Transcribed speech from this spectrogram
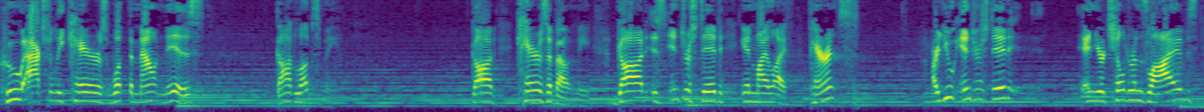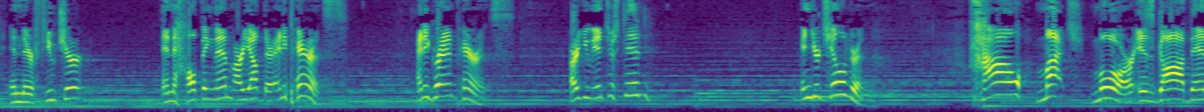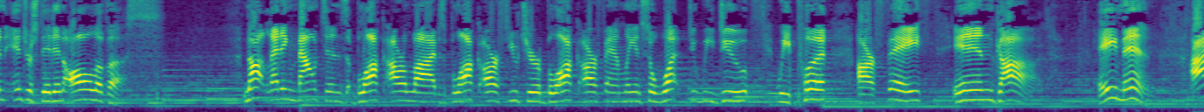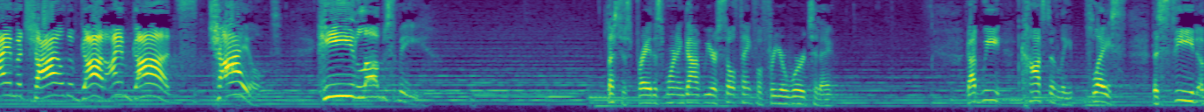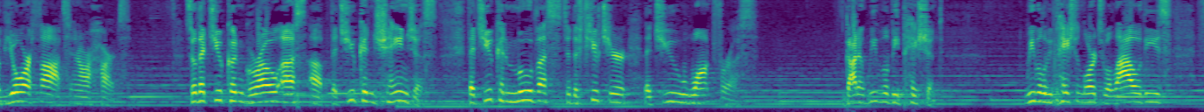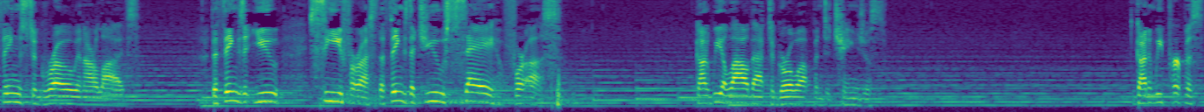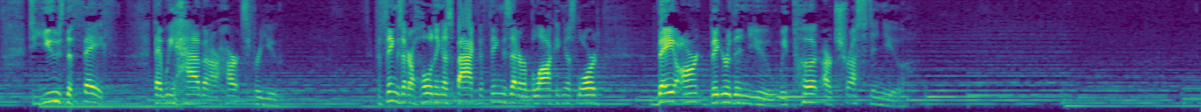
who actually cares what the mountain is? God loves me. God cares about me. God is interested in my life. Parents, are you interested in your children's lives, in their future, in helping them? Are you out there? Any parents? Any grandparents? Are you interested in your children? How much more is God then interested in all of us? Not letting mountains block our lives, block our future, block our family. And so, what do we do? We put our faith in God. Amen. I am a child of God. I am God's child. He loves me. Let's just pray this morning. God, we are so thankful for your word today. God, we constantly place the seed of your thoughts in our hearts so that you can grow us up, that you can change us, that you can move us to the future that you want for us. God, and we will be patient. We will be patient, Lord, to allow these things to grow in our lives. The things that you see for us, the things that you say for us. God, we allow that to grow up and to change us. God, and we purpose to use the faith that we have in our hearts for you. The things that are holding us back, the things that are blocking us, Lord, they aren't bigger than you. We put our trust in you.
